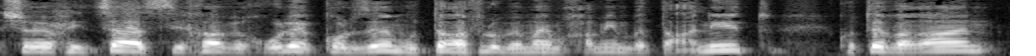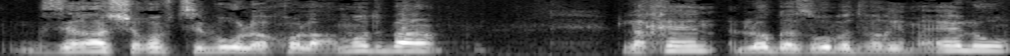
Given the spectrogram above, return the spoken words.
שרחיצה, שיחה וכולי, כל זה מותר אפילו במים חמים בתענית. כותב הר"ן, גזירה שרוב ציבור לא יכול לעמוד בה, לכן לא גזרו בדברים האלו,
